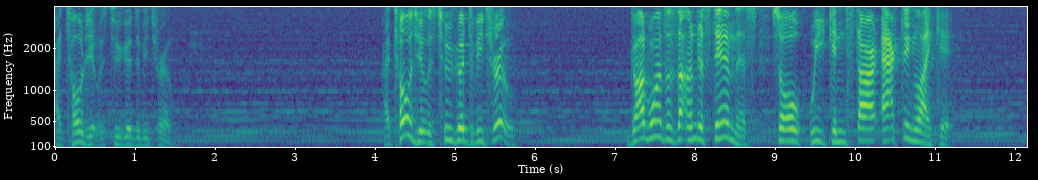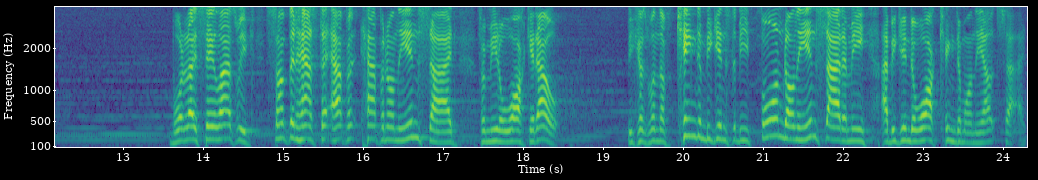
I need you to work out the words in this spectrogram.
I told you it was too good to be true. I told you it was too good to be true. God wants us to understand this so we can start acting like it. What did I say last week? Something has to happen, on the inside for me to walk it out. Because when the kingdom begins to be formed on the inside of me, I begin to walk kingdom on the outside.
